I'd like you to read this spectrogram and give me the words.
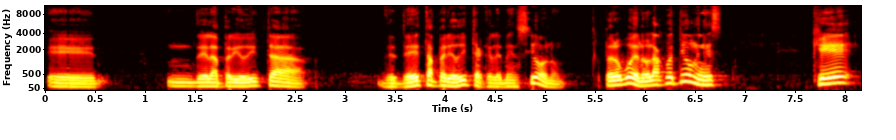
de la, periodista, de esta periodista que le menciono. Pero bueno, la cuestión es que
